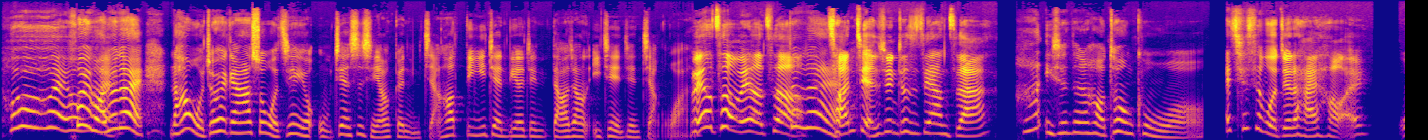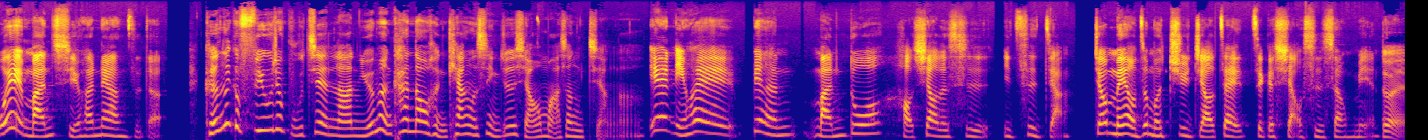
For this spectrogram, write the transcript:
会会会会嘛，对不对？然后我就会跟他说，我今天有五件事情要跟你讲，然后第一件、第二件，然后这样一件一件讲完。没有错，没有错，对不对？传简讯就是这样子啊！啊，以前真的好痛苦哦。哎，其实我觉得还好，哎，我也蛮喜欢那样子的。可是那个 feel 就不见啦。你原本看到很坑的事情，就是想要马上讲啊，因为你会变成蛮多好笑的事一次讲，就没有这么聚焦在这个小事上面。对。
